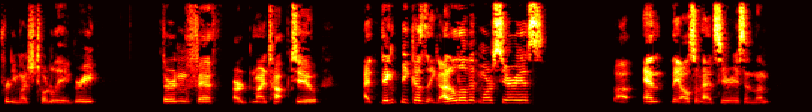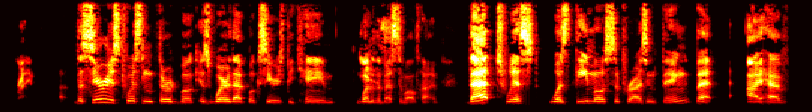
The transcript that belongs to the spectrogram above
pretty much totally agree. Third and fifth are my top two. I think because they got a little bit more serious, uh, and they also had Sirius in them. Right. The Sirius twist in the third book is where that book series became one of the best of all time. That twist was the most surprising thing that I have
